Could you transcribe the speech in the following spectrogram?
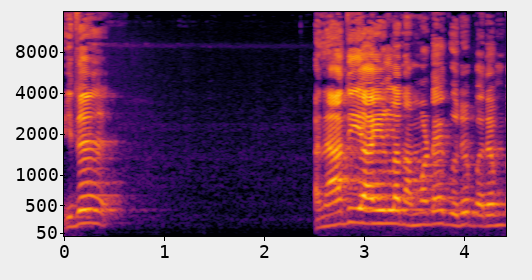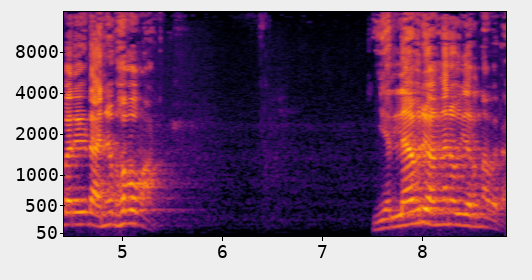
ഇത് അനാദിയായുള്ള നമ്മുടെ ഗുരു പരമ്പരയുടെ അനുഭവമാണ്. എല്ലാവരും അങ്ങനെ ഉയർന്നവരാ.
